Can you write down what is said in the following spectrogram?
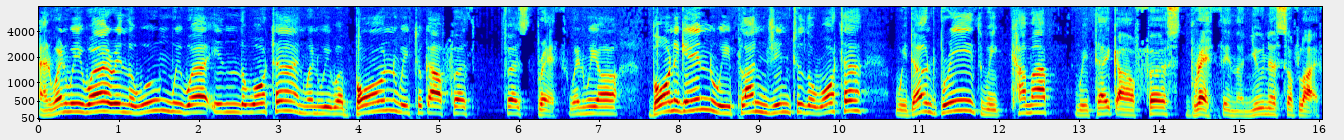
And when we were in the womb, we were in the water, and when we were born, we took our first, first breath. When we are born again, we plunge into the water, we don't breathe, we come up, we take our first breath in the newness of life.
